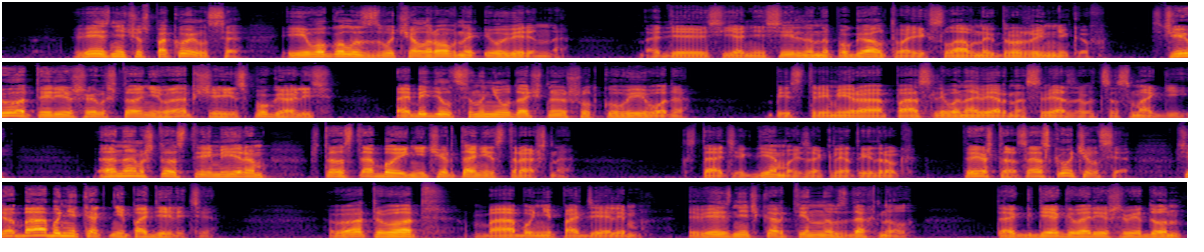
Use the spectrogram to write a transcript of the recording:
Везнич успокоился, и его голос звучал ровно и уверенно. «Надеюсь, я не сильно напугал твоих славных дружинников». «С чего ты решил, что они вообще испугались?» Обиделся на неудачную шутку воевода. «Без Тремира опасливо, наверное, связываться с магией». «А нам что с Тремиром, что с тобой ни черта не страшно?» Кстати, где мой заклятый друг? Ты что, соскучился? Все бабу никак не поделите. Вот-вот, бабу не поделим. Везнич картинно вздохнул. Так где, говоришь, ведун?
